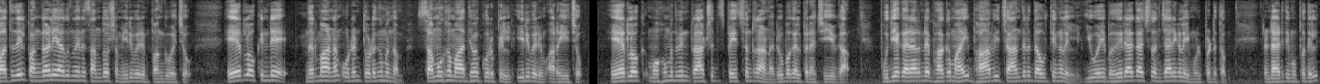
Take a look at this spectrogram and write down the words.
പദ്ധതിയിൽ പങ്കാളിയാകുന്നതിന് സന്തോഷം ഇരുവരും പങ്കുവച്ചു. എയർലോക്കിന്റെ നിർമ്മാണം ഉടൻ തുടങ്ങുമെന്നും സമൂഹ മാധ്യമക്കുറിപ്പിൽ ഇരുവരും അറിയിച്ചു. Airlock Mohammed bin Rashid space സെന്ററാണ് രൂപകൽപ്പന ചെയ്യുക. പുതിയ കരാറിന്റെ ഭാഗമായി ഭാവി ചാന്ദ്ര ദൗത്യങ്ങളിൽ യു ഐ ബഹിരാകാശ സഞ്ചാരികളെയും ഉൾപ്പെടുത്തും. രണ്ടായിരത്തി മുപ്പതിൽ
